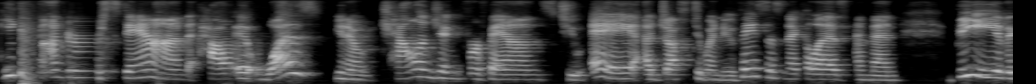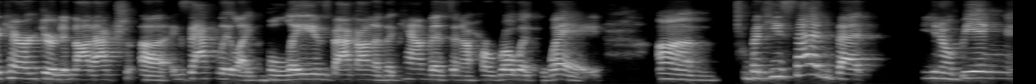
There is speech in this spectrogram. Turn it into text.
he can understand how it was, you know, challenging for fans to a adjust to a new face as Nikolas, and then b the character did not actually uh, exactly like blaze back onto the canvas in a heroic way. Um, but he said that you know, being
